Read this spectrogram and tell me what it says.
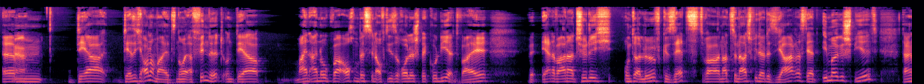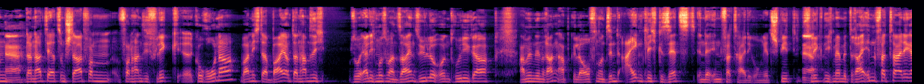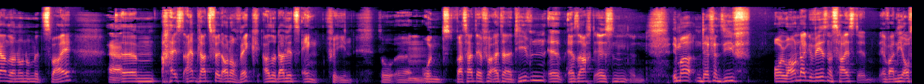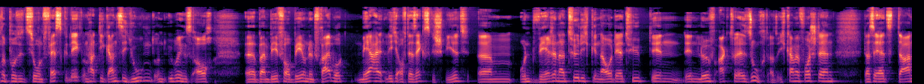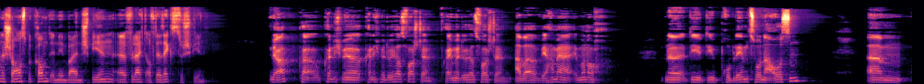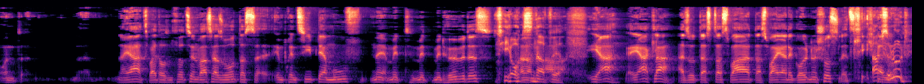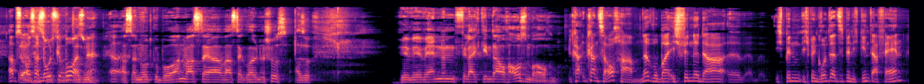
ja. der, der sich auch nochmal jetzt neu erfindet und der, mein Eindruck war, auch ein bisschen auf diese Rolle spekuliert, weil er war natürlich unter Löw gesetzt, war Nationalspieler des Jahres, der hat immer gespielt. Dann, ja. dann hat er zum Start von, von Hansi Flick äh, Corona, war nicht dabei und dann haben sich so ehrlich muss man sein, Süle und Rüdiger haben ihm den Rang abgelaufen und sind eigentlich gesetzt in der Innenverteidigung. Jetzt spielt ja. Flick nicht mehr mit drei Innenverteidigern, sondern nur mit zwei. Ja. Ähm, heißt, ein Platz fällt auch noch weg, also da wird's eng für ihn. So äh, mhm. und was hat er für Alternativen? Er, er sagt, er ist ein, immer ein defensiv Allrounder gewesen. Das heißt, er war nie auf eine Position festgelegt und hat die ganze Jugend und übrigens auch äh, beim BVB und in Freiburg mehrheitlich auf der Sechs gespielt ähm, und wäre natürlich genau der Typ, den, den Löw aktuell sucht. Also ich kann mir vorstellen, dass er jetzt da eine Chance bekommt, in den beiden Spielen äh, vielleicht auf der Sechs zu spielen. Ja, kann, kann ich mir kann ich mir durchaus vorstellen. Kann ich mir durchaus vorstellen. Aber wir haben ja immer noch eine, die die Problemzone außen ähm, und naja, 2014 war es ja so, dass äh, im Prinzip der Move ne, mit mit mit Hövedes die Ochsenabwehr. Ähm, ja, ja klar. Also das das war das war ja der goldene Schuss letztlich. Absolut, also, absolut aus der Not geboren. Das, ne? Aus der Not geboren war es der war es der goldene Schuss. Also wir, wir werden vielleicht Ginter auch außen brauchen. Kann, kannst du auch haben, ne? Wobei ich finde, da äh, ich bin, ich bin grundsätzlich bin ich Ginter-Fan,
